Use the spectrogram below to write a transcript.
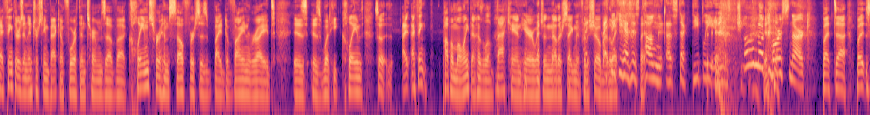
I, think there's an interesting back and forth in terms of uh, claims for himself versus by divine right is is what he claims. So I, I think Papa Melanchthon has a little backhand here, which is another segment for the show, by I the way. I think he has his but, tongue uh, stuck deeply in his cheek. oh, look, more snark. But uh, but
